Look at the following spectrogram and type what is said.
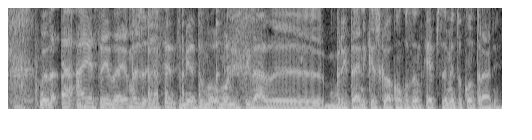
mas há, há essa ideia, mas recentemente uma, uma universidade eh, britânica chegou à conclusão de que é precisamente o contrário.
